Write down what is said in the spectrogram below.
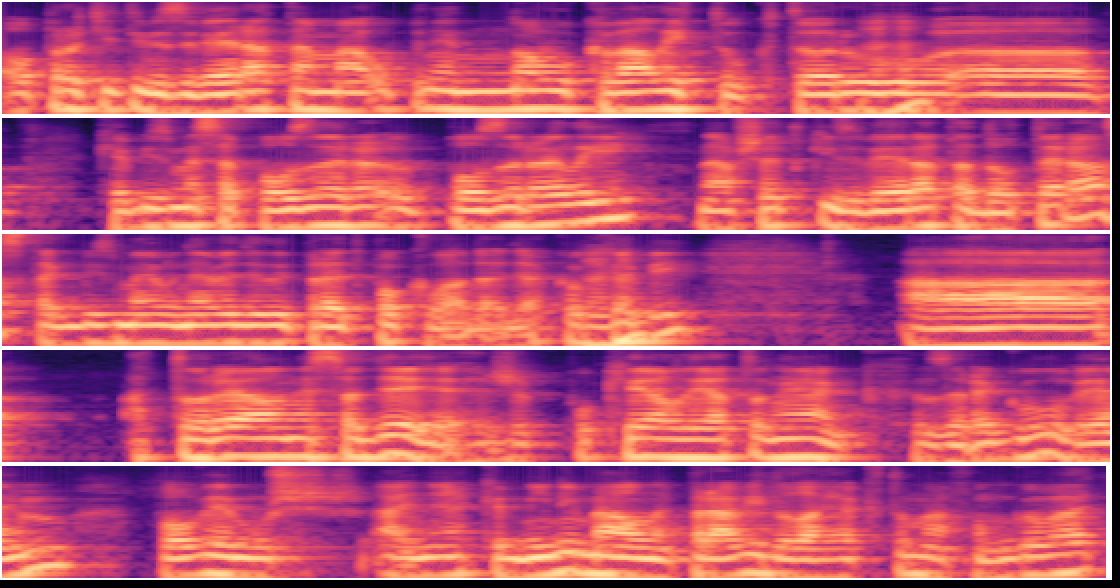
oproti tým zvieratám má úplne novú kvalitu, ktorú uh-huh. keby sme sa pozer, pozreli na všetky zvieratá doteraz, tak by sme ju nevedeli predpokladať ako uh-huh. keby. A, a to reálne sa deje, že pokiaľ ja to nejak zregulujem, poviem už aj nejaké minimálne pravidla, jak to má fungovať,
